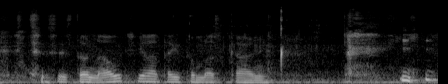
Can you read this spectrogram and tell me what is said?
Co jsi z toho naučila, tady to mlaskání?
